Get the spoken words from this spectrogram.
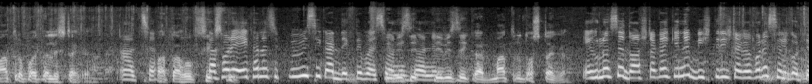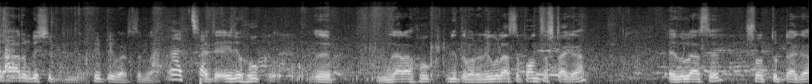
মাত্র পঁয়তাল্লিশ টাকা। আচ্ছা। পাতা হোক তারপরে এখানে হচ্ছে পিভিসি কার্ড দেখতে পাচ্ছি অনেক ধরনের। পিভিসি কার্ড মাত্র দশ টাকা। এগুলো হচ্ছে দশ টাকায় কিনে বিশ তিরিশ টাকা করে সেল করতে আর পারবেন বেশি ফিফটি পার্সেন্ট না। আচ্ছা। আচ্ছা এই যে হুক যারা হুক নিতে পারেন এগুলো আছে পঞ্চাশ টাকা। এগুলো আছে সত্তর টাকা।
